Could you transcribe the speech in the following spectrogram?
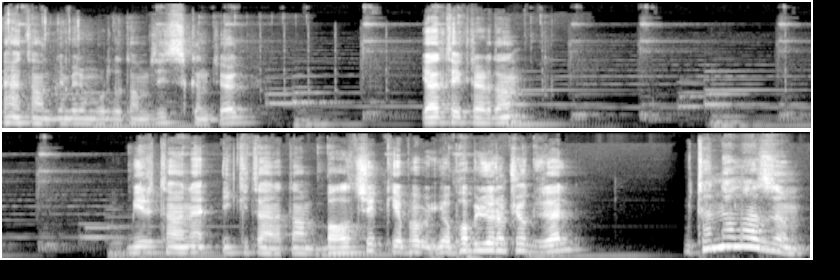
He tamam demirim burada tamam. Hiç sıkıntı yok. Gel tekrardan. Bir tane, iki tane tamam. Balçık yapabi- yapabiliyorum çok güzel. Bir tane daha lazım.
